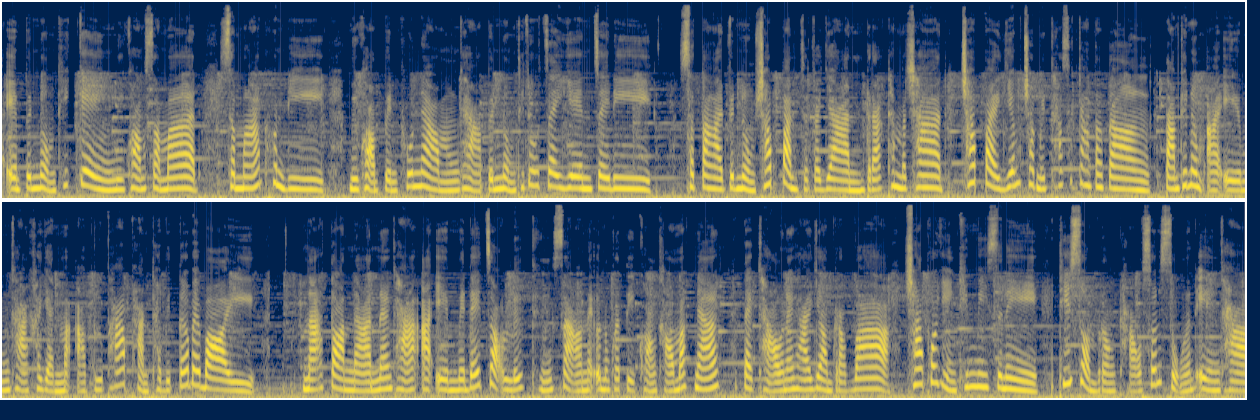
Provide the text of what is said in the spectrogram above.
RM เป็นหนุ่มที่เก่ง มีความสามารถ สมาร์ทคนดี มีความเป็นผู้นำค่ะ เป็นหนุ่มที่ดูใจเย็นใจดี สไตล์เป็นหนุ่มชอบปั่นจักรยาน รักธรรมชาติ ชอบไปเยี่ยมชมนิทรรศการต่างๆ ตามที่หนุ่ม RM ค่ะ ขยันมาอัพรูปภาพผ่านทวิตเตอร์บ่อยๆณตอนนั้นนะคะ RM ไม่ได้เจาะลึกถึงสาวในอุดมคติของเขามากนัก แต่เขานะคะยอมรับว่าชอบผู้หญิงที่มีเสน่ห์ที่สวมรองเท้าส้นสูงนั่นเองค่ะ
